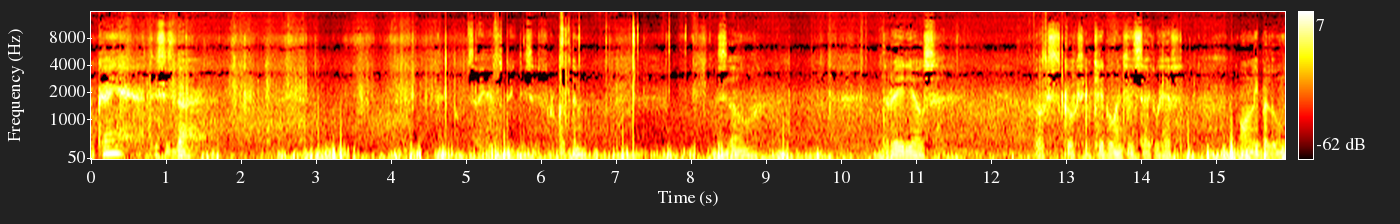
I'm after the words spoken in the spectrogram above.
Okay, this is the. Radials coaxial cable and inside we have only balun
